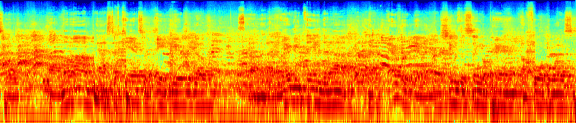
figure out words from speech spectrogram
So, uh, my mom passed of cancer eight years ago. Uh, everything that I have ever done, and she was a single parent of four boys,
